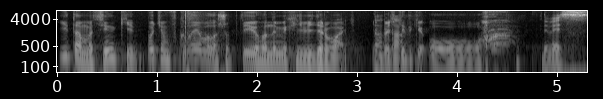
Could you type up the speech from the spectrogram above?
І там оцінки потім вклеювала, щоб ти його не міг відірвати. І Та-та. батьки такі о. Дивись,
